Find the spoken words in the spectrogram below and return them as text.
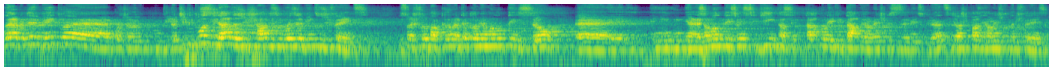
Galera, meu evento é... Poxa, eu tive duas viradas de chaves em dois eventos diferentes. Isso acho que foi bacana, até pela minha manutenção, é, em, em, essa manutenção em seguir, estar tá, tá conectado realmente com esses eventos grandes, que eu acho que fazem realmente toda a diferença.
